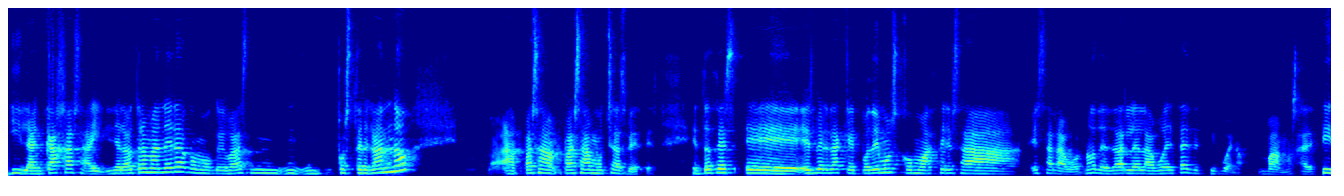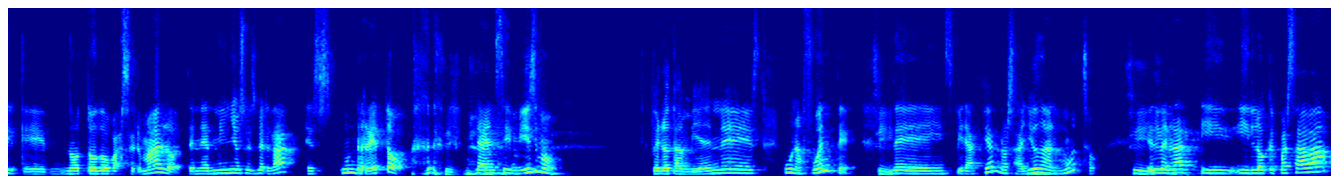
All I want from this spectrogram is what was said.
y la encajas ahí. Y de la otra manera, como que vas mm, mm, postergando pasa, pasa muchas veces. Entonces, eh, es verdad que podemos como hacer esa, labor, ¿no? De darle la vuelta y decir, bueno, vamos a decir que no todo va a ser malo. Tener niños es verdad, es un reto ya en sí mismo, pero también es una fuente de inspiración, nos ayudan mucho. Es verdad. Y, lo que pasaba,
